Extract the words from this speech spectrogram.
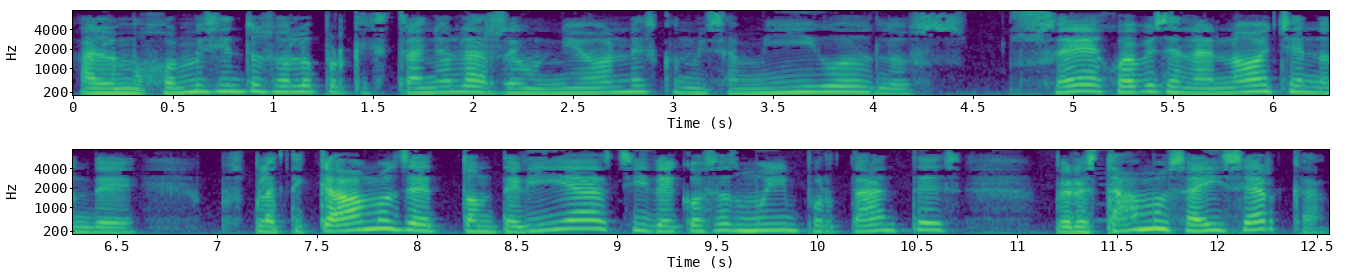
A lo mejor me siento solo porque extraño las reuniones con mis amigos, los jueves en la noche, en donde pues platicábamos de tonterías y de cosas muy importantes, pero estábamos ahí cerca.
